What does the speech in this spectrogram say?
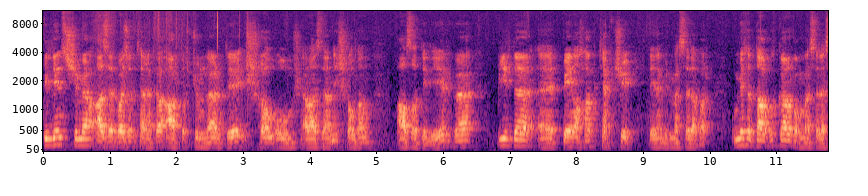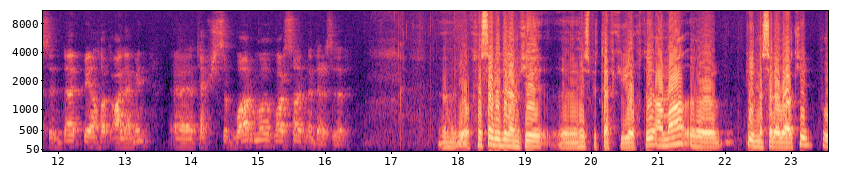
bildiyiniz kimi Azərbaycan tərəfi artıq günlərdir işğal olunmuş ərazilərini işğaldan azad eləyir və bir də e, beynəlxalq təpki deyilən bir məsələ var. Ümumiyyətlə Dağlıq Qarabağ məsələsində beynəlxalq aləmin e, təpkisi varmı? Varsa nə dərəcədədir? Yox, hesab edirəm ki, e, heç bir təpki yoxdur, amma e, bir məsələ var ki, bu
